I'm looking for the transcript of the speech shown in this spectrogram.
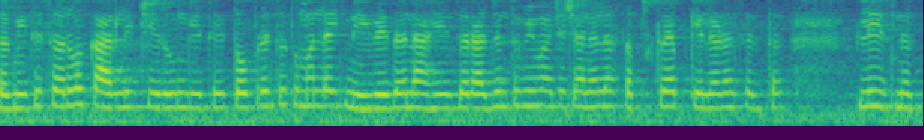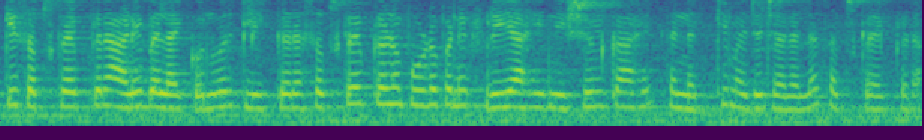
तर मी ते सर्व कारले चिरून घेते. तोपर्यंत तुम्हाला एक निवेदन आहे. जर अजून तुम्ही माझ्या चॅनलला सबस्क्राईब केलं नसेल तर प्लीज नक्की सबस्क्राईब करा आणि बेल आयकॉनवर क्लिक करा. सबस्क्राईब करणं पूर्णपणे फ्री आहे निशुल्क आहे. तर नक्की माझ्या चॅनलला सबस्क्राईब करा.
